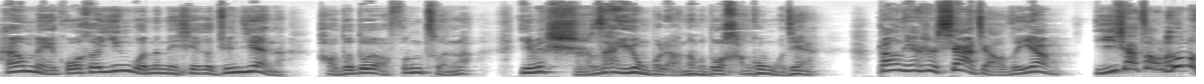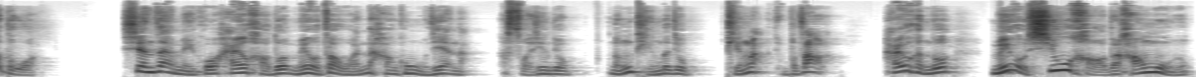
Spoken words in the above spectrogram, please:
还有美国和英国的那些个军舰呢，好多都要封存了，因为实在用不了那么多航空母舰。当年是下饺子一样，一下造了那么多。现在美国还有好多没有造完的航空母舰呢，索性就能停的就停了，就不造了。还有很多没有修好的航母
